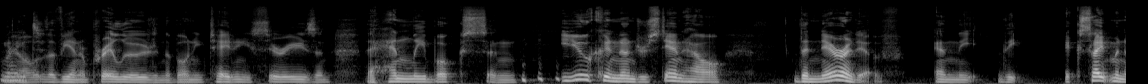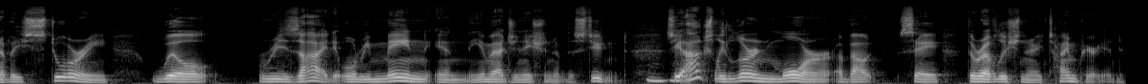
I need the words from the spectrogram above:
you know, the Vienna Prelude and the Bonitatini series and the Henty books. And you can understand how the narrative and the, the excitement of a story will reside, it will remain in the imagination of the student. So you mm-hmm. actually learn more about, say, the revolutionary time period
